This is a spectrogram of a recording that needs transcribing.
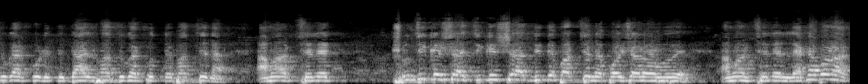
জোগাড় করে ডাল ভাত জোগাড় করতে পারছি না। আমার ছেলের সুচিকিৎসা চিকিৎসা দিতে পারছে না পয়সার অভাবে। আমার ছেলের লেখাপড়ার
